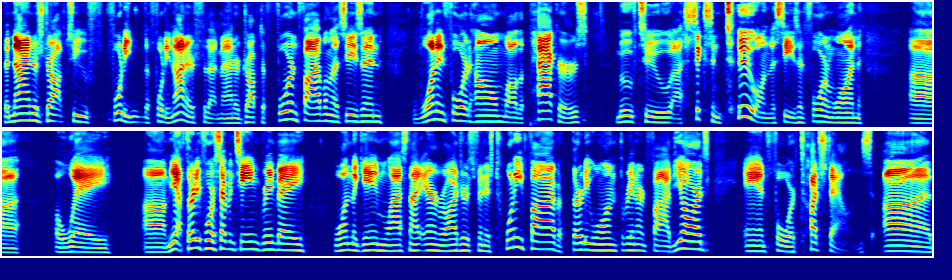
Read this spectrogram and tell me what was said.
the Niners dropped to 40. The 49ers, for that matter, dropped to four and five on the season, one and four at home, while the Packers moved to uh, six and two on the season, four and one uh, away. Um, yeah, 34 17. Green Bay won the game last night. Aaron Rodgers finished 25 of 31, 305 yards, and four touchdowns. Uh,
